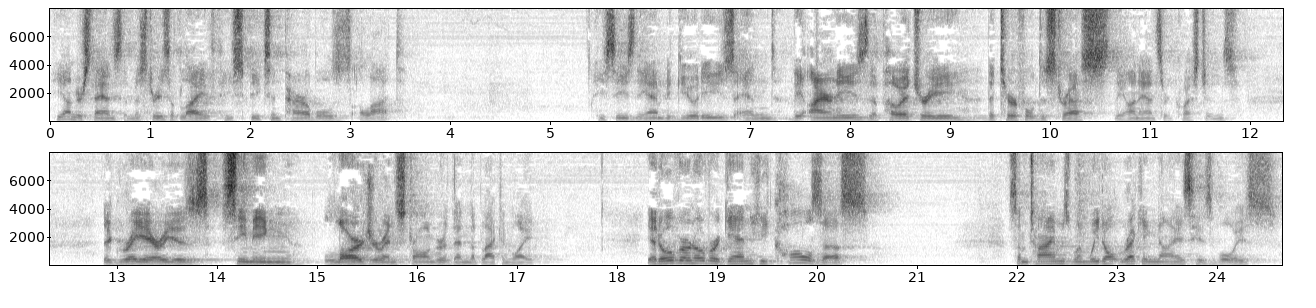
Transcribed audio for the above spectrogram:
He understands the mysteries of life. He speaks in parables a lot. He sees the ambiguities and the ironies, the poetry, the tearful distress, the unanswered questions the gray areas seeming larger and stronger than the black and white. Yet over and over again, he calls us, sometimes when we don't recognize his voice,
